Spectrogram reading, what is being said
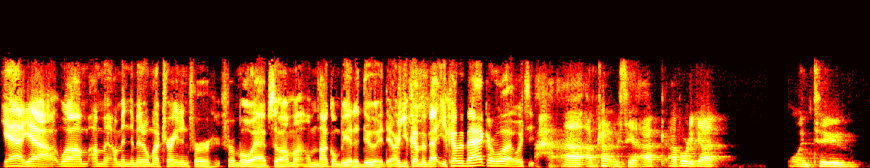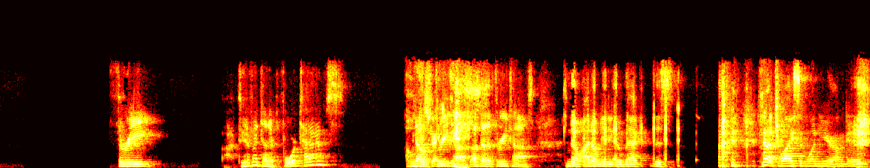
Yeah, yeah. Well, I'm I'm I'm in the middle of my training for for Moab, so I'm I'm not gonna be able to do it. Are you coming back? You coming back or what? What you? Uh, I'm trying. To let me see. I've I've already got one, two, three. Dude, have I done it four times? Oh, no, right. three times. I've done it three times no, I don't need to go back this. not twice in one year. I'm good.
